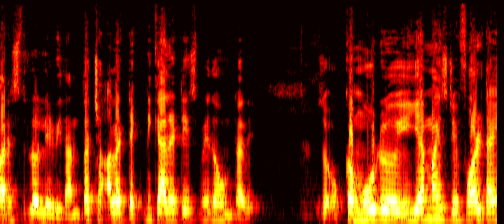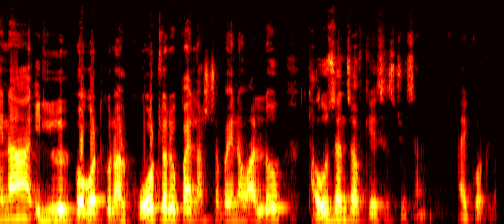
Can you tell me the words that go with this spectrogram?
పరిస్థితిలో లేవు. ఇదంతా చాలా టెక్నికాలిటీస్ మీద ఉంటుంది. సో ఒక్క మూడు ఈఎంఐస్ డిఫాల్ట్ అయినా ఇల్లు పోగొట్టుకున్న వాళ్ళు కోట్ల రూపాయలు నష్టపోయిన వాళ్ళు థౌజండ్స్ ఆఫ్ కేసెస్ చూసాం హైకోర్టులో.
